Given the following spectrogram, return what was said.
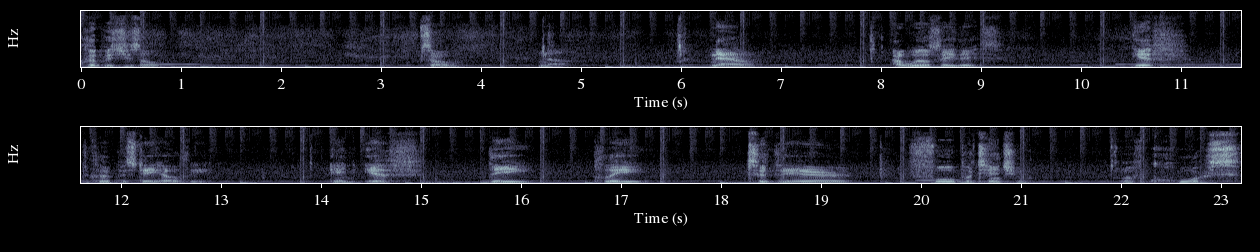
Clippers just old. So, no. Now, I will say this. If the Clippers stay healthy, and if they play to their full potential, of course,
